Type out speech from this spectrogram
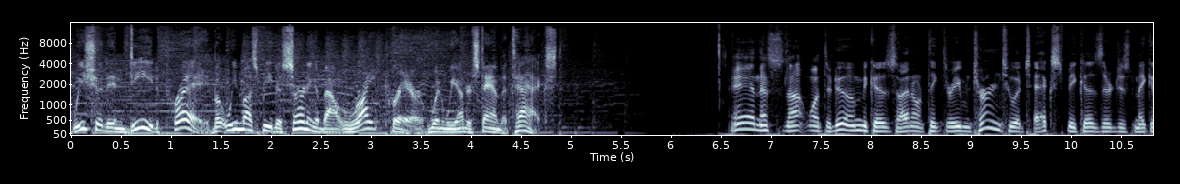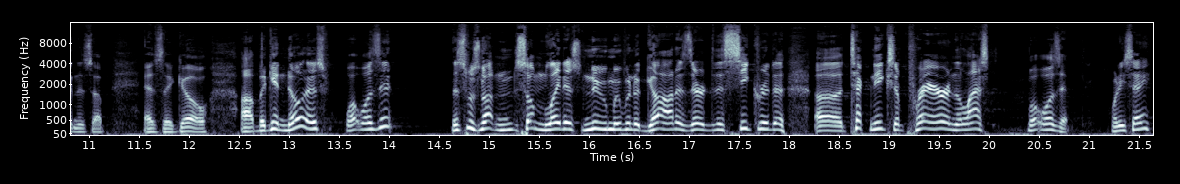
We should indeed pray, but we must be discerning about right prayer when we understand the text. And that's not what they're doing because I don't think they're even turning to a text because they're just making this up as they go. Uh, but again, notice what was it? This was not some latest new movement of God. Is there this secret uh, uh, techniques of prayer in the last? What was it? What do you say?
